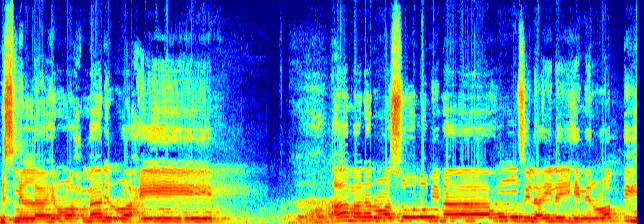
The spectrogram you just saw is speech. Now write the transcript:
بسم الله الرحمن الرحيم آمن الرسول بما أنزل إليه من ربه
